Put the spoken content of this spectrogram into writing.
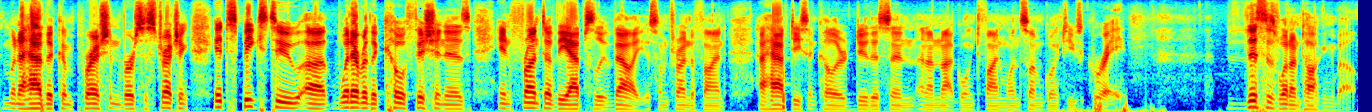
when I have the compression versus stretching, it speaks to uh, whatever the coefficient is in front of the absolute value. So I'm trying to find a half decent color to do this in, and I'm not going to find one, so I'm going to use gray. This is what I'm talking about.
